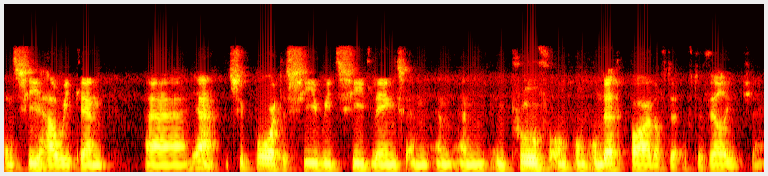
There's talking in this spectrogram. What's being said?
and see how we can uh, yeah, support the seaweed seedlings and, and, and improve on, on, on, that part of the, of the value chain.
